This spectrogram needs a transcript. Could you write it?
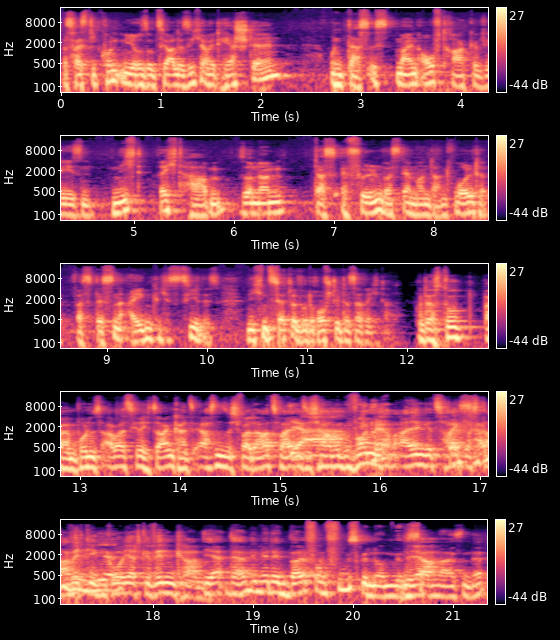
Das heißt, die konnten ihre soziale Sicherheit herstellen. Und das ist mein Auftrag gewesen. Nicht Recht haben, sondern das erfüllen, was der Mandant wollte, was dessen eigentliches Ziel ist. Nicht ein Zettel, wo drauf steht, dass er Recht hat. Und dass du beim Bundesarbeitsgericht sagen kannst, erstens, ich war da, zweitens, ja, ich habe gewonnen und habe allen gezeigt, das dass David gegen mir, Goliath gewinnen kann. Ja, da haben die mir den Ball vom Fuß genommen gewissermaßen. Ja, ne?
